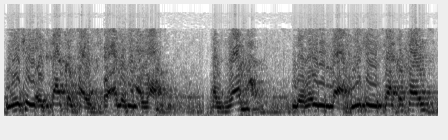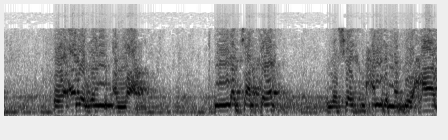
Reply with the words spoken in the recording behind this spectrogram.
making a sacrifice for other than Allah. Azab Bilaydillah, making a sacrifice for other than Allah. In that chapter, the Shaykh Muhammad ibn Abdul Wahab,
